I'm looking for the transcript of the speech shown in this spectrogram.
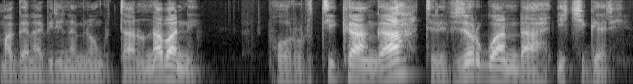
magana abiri na mirongo itanu na bane. Paul rutikanga televiziyo rwanda i kigali.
